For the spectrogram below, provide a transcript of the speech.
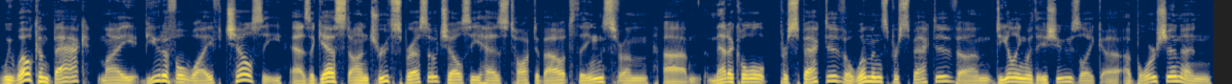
we welcome back my beautiful wife, Chelsea, as a guest on Truth Espresso. Chelsea has talked about things from um, medical perspective, a woman's perspective, um, dealing with issues like uh, abortion. And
